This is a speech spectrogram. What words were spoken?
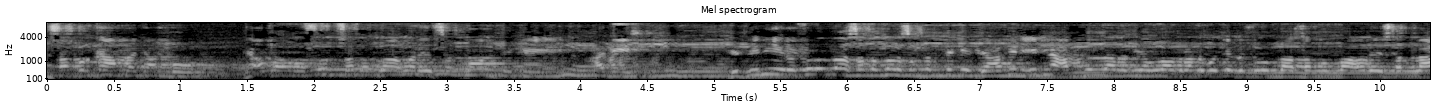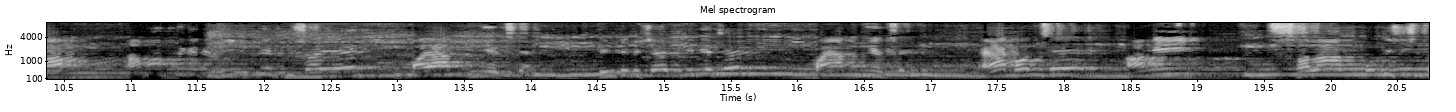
এ সম্পর্কে আমরা জানব যে আল্লাহ রসুল সাল্লাহ থেকে হাদিস যে তিনি রসুল্লাহ সাল্লাহ সাল্লাম থেকে জাবির ইবনে আব্দুল্লাহ রবি আল্লাহ রসুল্লাহ সাল্লাহ আমার থেকে তিনটি বিষয়ে বায়াত নিয়েছেন তিনটি বিষয়ে কি নিয়েছেন বায়াত নিয়েছেন এক হচ্ছে আমি সলাদ প্রতিষ্ঠিত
